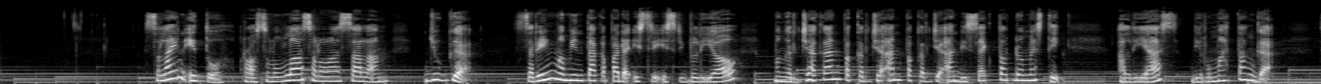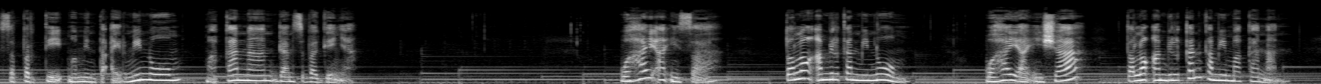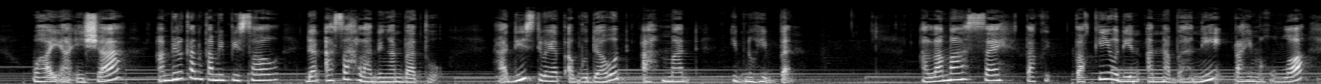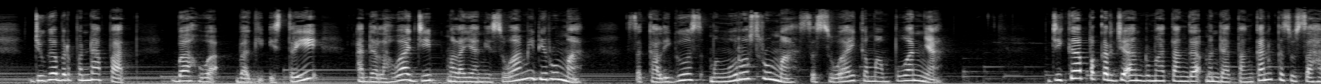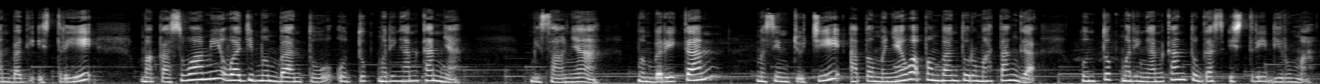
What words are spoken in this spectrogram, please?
Selain itu, Rasulullah SAW juga sering meminta kepada istri-istri beliau mengerjakan pekerjaan-pekerjaan di sektor domestik, alias di rumah tangga, seperti meminta air minum, makanan, dan sebagainya. Wahai Aisyah, tolong ambilkan minum. Wahai Aisyah, tolong ambilkan kami makanan. Wahai Aisyah, ambilkan kami pisau dan asahlah dengan batu. Hadis riwayat Abu Daud, Ahmad, Ibnu Hibban. Alamah Syekh Taqiyuddin An-Nabhani rahimahullah juga berpendapat bahwa bagi istri adalah wajib melayani suami di rumah sekaligus mengurus rumah sesuai kemampuannya. Jika pekerjaan rumah tangga mendatangkan kesusahan bagi istri, maka suami wajib membantu untuk meringankannya. Misalnya, memberikan mesin cuci atau menyewa pembantu rumah tangga untuk meringankan tugas istri di rumah.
